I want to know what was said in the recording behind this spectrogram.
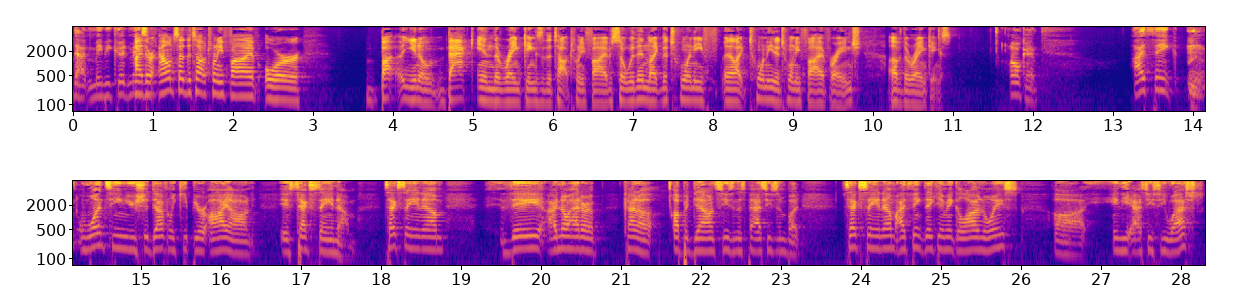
that maybe could make Either outside the top 25 or but you know back in the rankings of the top 25 so within like the 20 uh, like 20 to 25 range of the rankings Okay. I think one team you should definitely keep your eye on is Texas A&M. Texas A&M, they I know had a kind of up and down season this past season, but Texas A&M, I think they can make a lot of noise uh, in the SEC West.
